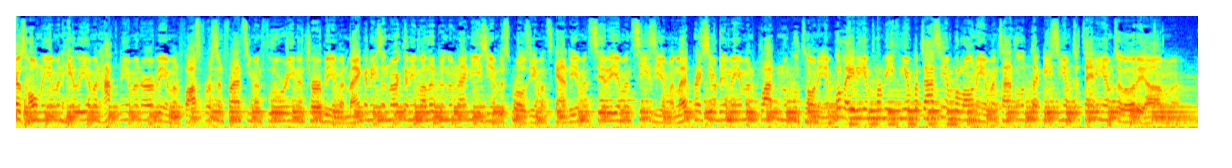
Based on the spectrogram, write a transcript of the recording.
There's holmium and helium and hafnium and erbium and phosphorus and francium and fluorine and terbium and manganese and mercury, molybdenum, magnesium, dysprosium and scandium and cerium and cesium and lead, praseodymium and platinum, plutonium, palladium, promethium, potassium, polonium and tantalum, technetium, titanium, tellurium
